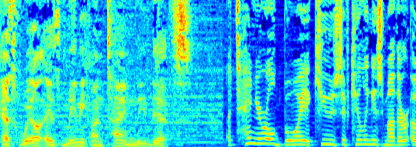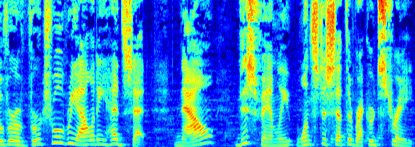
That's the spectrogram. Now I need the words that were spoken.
as well as many untimely deaths. A 10 year old boy accused of killing his mother over a virtual reality headset. Now, this family wants to set the record straight.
